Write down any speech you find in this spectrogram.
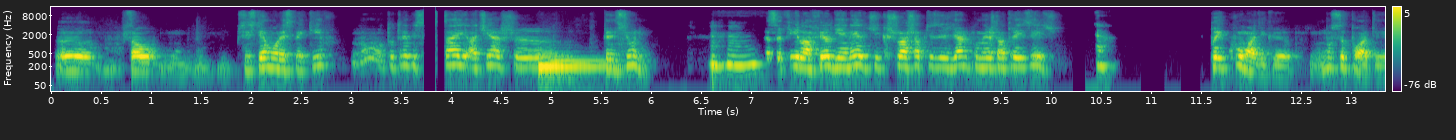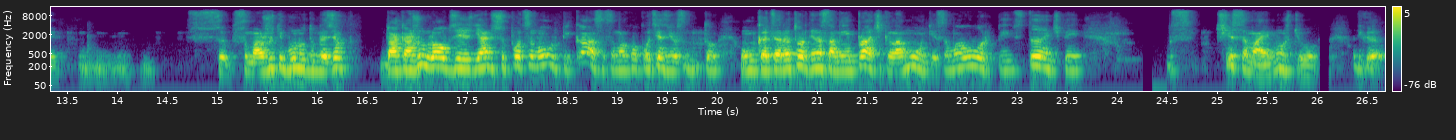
uh, sau sistemul respectiv? Nu, tu trebuie să ai aceeași uh, tensiune. Uh-huh. Să fii la fel de energic și la 70 de ani cum ești la 30. Da. Păi cum adică? Nu se poate. Să, să mă ajute Bunul Dumnezeu dacă ajung la 80 de ani să pot să mă urc pe casă, să mă cocoțez. Eu sunt un cățărător din ăsta, mi îmi place că la munte, să mă urc pe stânci, pe... Ce să mai, nu știu. Adică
